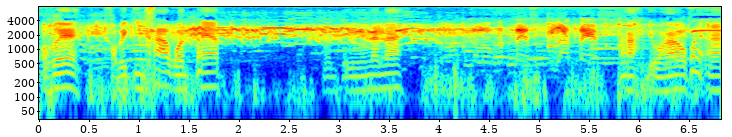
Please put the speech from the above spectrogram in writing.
โอเคขอไปกินข้าวก่อนแป๊บมันตีนั่นนะ Kalau ngetes pilates อะเดี๋ยวหาเข้าไปอะ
